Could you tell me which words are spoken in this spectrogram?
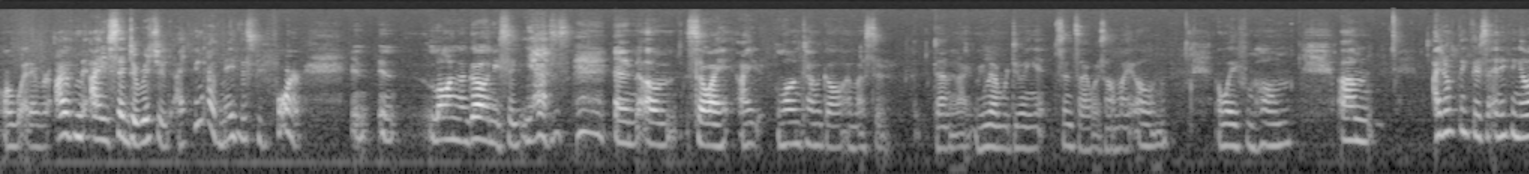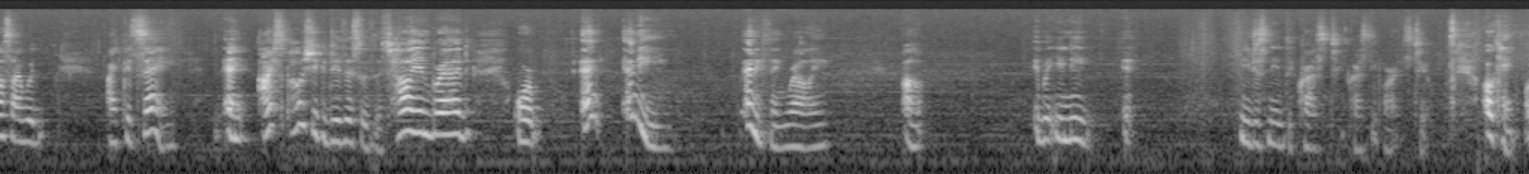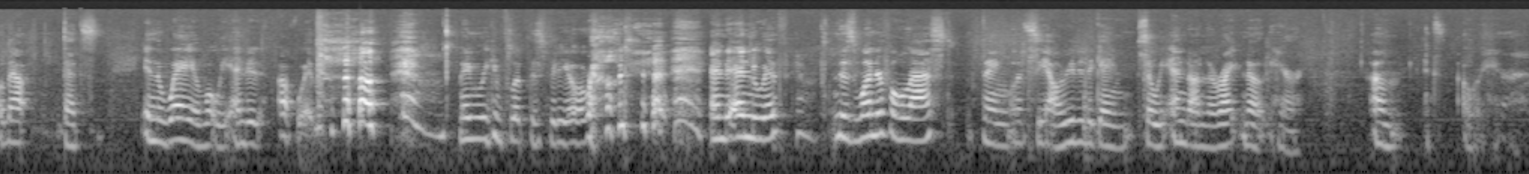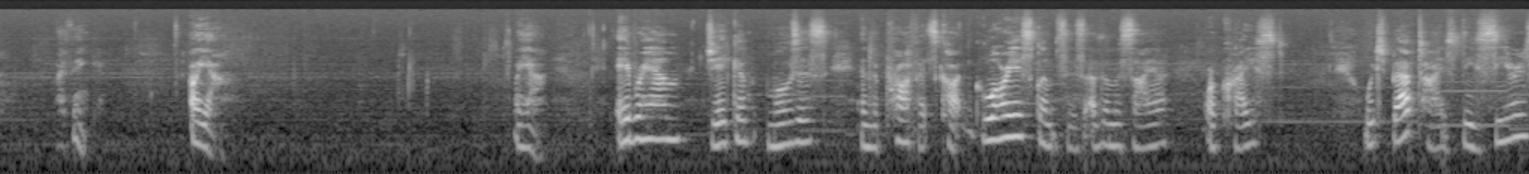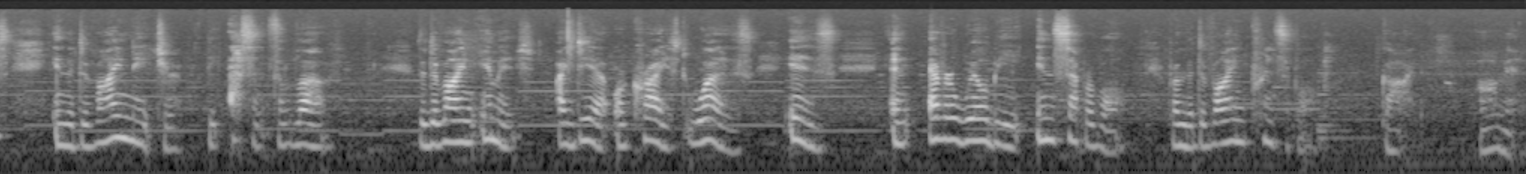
or whatever, I've I said to Richard, I think I've made this before, in, in long ago, and he said yes. And um, so I, I, long time ago, I must have done it. I remember doing it since I was on my own, away from home. Um, I don't think there's anything else I would, I could say. And I suppose you could do this with Italian bread, or any, any anything really. Uh, but you need, it, you just need the crust, crusty parts too. Okay, well that, that's in the way of what we ended up with. Maybe we can flip this video around and end with this wonderful last thing. Let's see, I'll read it again so we end on the right note here. Um, it's over here, I think. Oh yeah. Oh yeah. Abraham, Jacob, Moses, and the prophets caught glorious glimpses of the Messiah or Christ, which baptized these seers in the divine nature, the essence of love. The divine image, idea, or Christ was, is, and ever will be inseparable from the divine principle, God. Amen.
